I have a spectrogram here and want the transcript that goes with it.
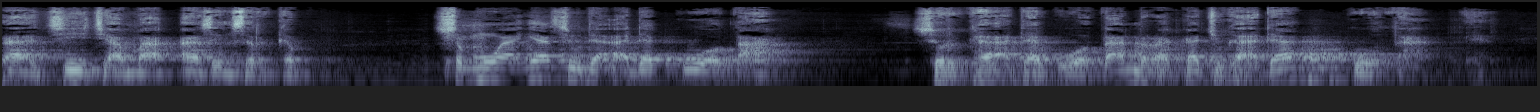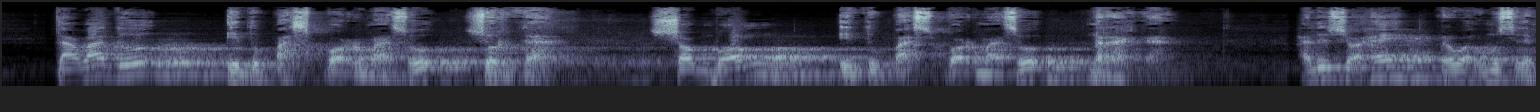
Ngaji jamaah sing sergap Semuanya sudah ada kuota Surga ada kuota, neraka juga ada kuota. Tawadu itu paspor masuk surga. Sombong itu paspor masuk neraka. Hadis sahih rawah Muslim.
